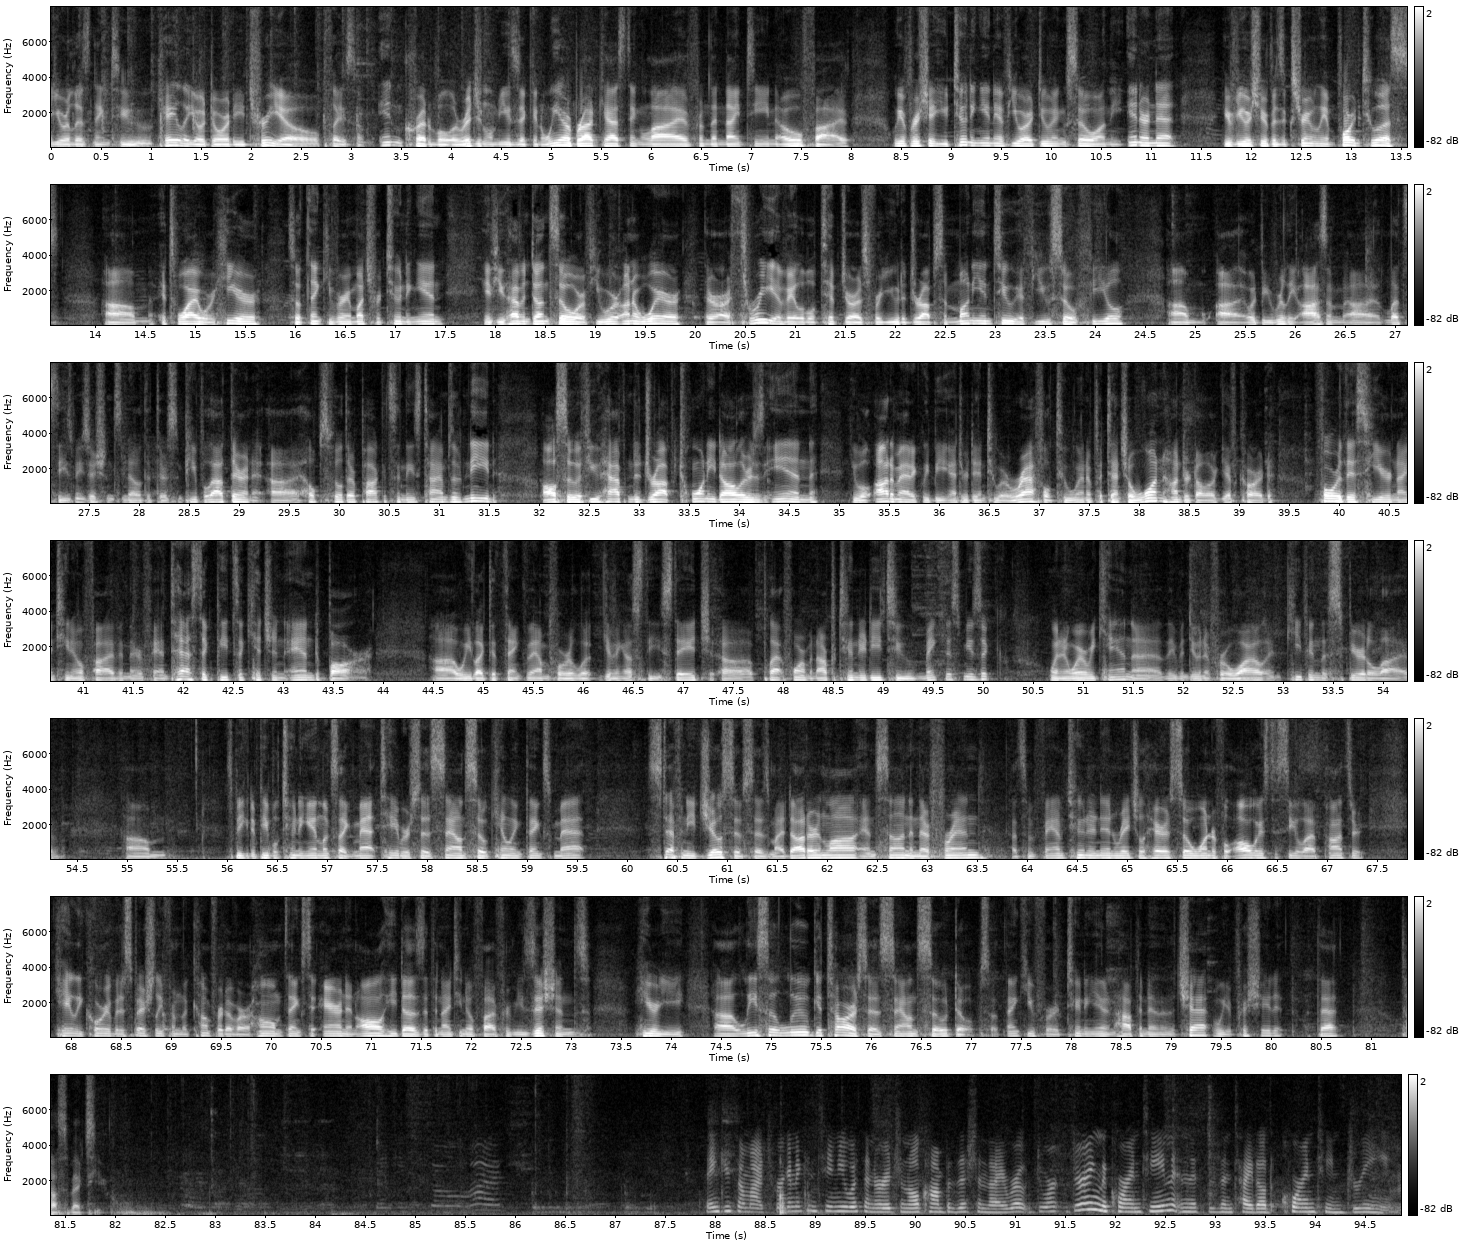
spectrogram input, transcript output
You are listening to Caili O'Doherty Trio play some incredible original music, and we are broadcasting live from the 1905. We appreciate you tuning in if you are doing so on the internet. Your viewership is extremely important to us. Um, it's why we're here. So thank you very much for tuning in. If you haven't done so, or if you were unaware, there are three available tip jars for you to drop some money into if you so feel um, uh, it would be really awesome. Uh, lets these musicians know that there's some people out there, and it uh, helps fill their pockets in these times of need. Also, if you happen to drop twenty dollars in, you will automatically be entered into a raffle to win a potential one hundred dollar gift card for this here 1905 in their fantastic pizza kitchen and bar. Uh, we'd like to thank them for lo- giving us the stage uh, platform and opportunity to make this music when and where we can. Uh, they've been doing it for a while and keeping the spirit alive. Um, speaking to people tuning in, looks like Matt Tabor says, sounds so killing. Thanks, Matt. Stephanie Joseph says, my daughter in law and son and their friend. Got some fam tuning in. Rachel Harris, so wonderful always to see a live concert. Caili Corey, but especially from the comfort of our home. Thanks to Aaron and all he does at the 1905 for musicians. Hear ye. Uh, Lisa Lou Guitar says, sounds so dope. So thank you for tuning in and hopping in the chat. We appreciate it. With that, toss it back to you. Thank you so much. We're going to continue with an original composition that I wrote dur- during the quarantine, and this is entitled Quarantine Dream.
